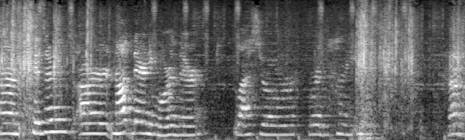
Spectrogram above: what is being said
Um, scissors are not there anymore. They're last drawer where the honey is. Huh.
